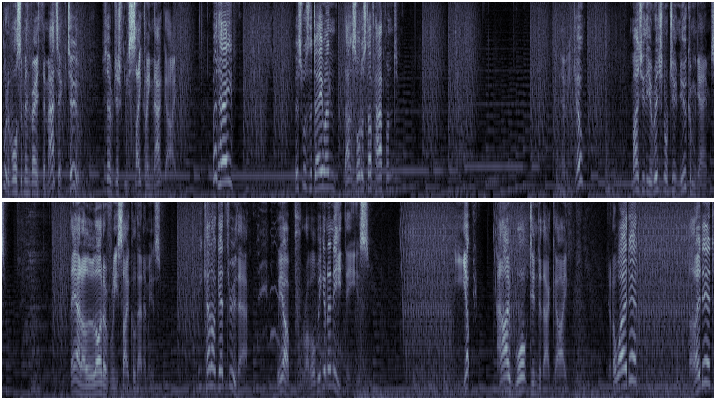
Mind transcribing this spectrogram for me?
Would have also been very thematic too, instead of just recycling that guy. But hey, this was the day when that sort of stuff happened. There we go. Reminds you of the original Duke Nukem games. They had a lot of recycled enemies. We cannot get through there. We are probably going to need these. Yep. And I walked into that guy. Don't know why I did. But I did.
